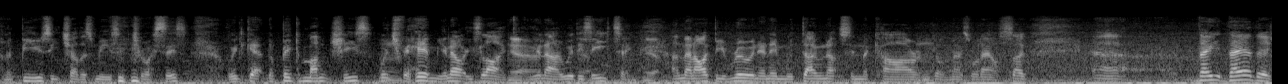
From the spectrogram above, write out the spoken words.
and abuse each other's music choices. We'd get the big munchies, which for him, you know what he's like, Yeah. you know, with his eating, Yeah. and then I'd be ruining him with donuts in the car and God knows what else. So uh, they they're the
